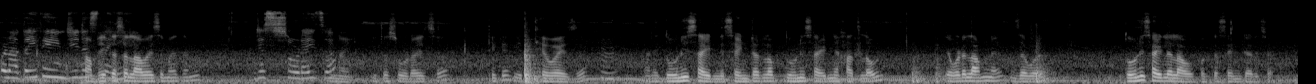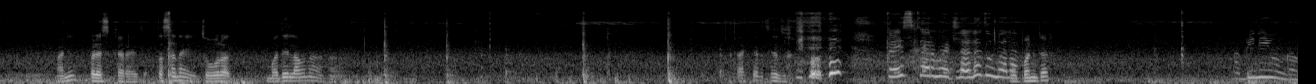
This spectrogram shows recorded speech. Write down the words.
पण आता इथे इंजिनच थांब, हे कसं लावायचं माहिती आहे जस्ट सोडायचं. नाही इथं सोडायचं. ठीक आहे इथं ठेवायचं. आणि दोन्ही साईडने सेंटरला दोन्ही साईडने हात लावून एवढं लांब नाही जवळ. दोन्ही साईडला लावा फक्त सेंटरच्या. आणि प्रेस करायचं. तसं नाही जोरात. मध्ये लाव ना. हां. काय करते तू? प्रेस कर म्हटलं ना तुम्हाला. ओपन कर. अभी नाही होगा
